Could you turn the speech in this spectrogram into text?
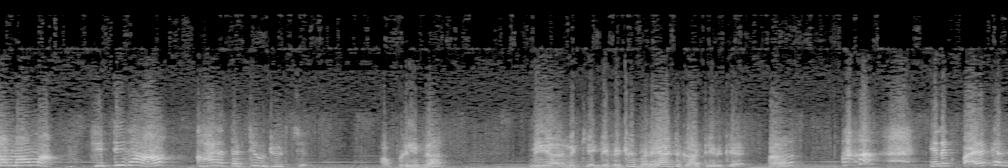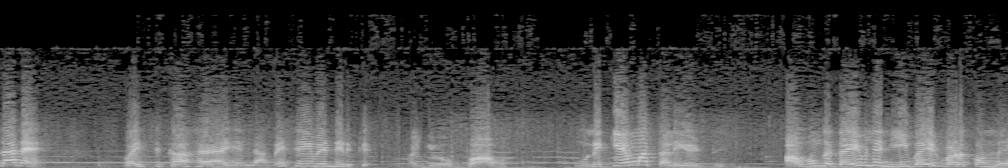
ஆமா ஆமா சித்தி தான் காலை தட்டி விட்டுடுச்சு. அப்படின்னா நீ அன்னைக்கு எங்க கிட்ட விளையாட்டு காட்டியிருக்க? எனக்கு பழக்கம் தானே. வயசுக்காக எல்லாமே செய்ய வேண்டியிருக்கு. ஐயோ பாவம். உனக்கேமா தலையெழுத்து? அவங்க தயவுல நீ வயிறு வளர்க்கணும்னு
